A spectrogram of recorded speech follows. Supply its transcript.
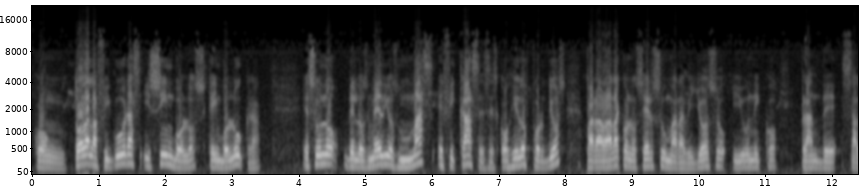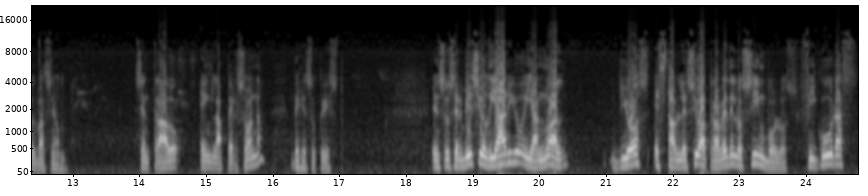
con todas las figuras y símbolos que involucra, es uno de los medios más eficaces escogidos por Dios para dar a conocer su maravilloso y único plan de salvación, centrado en la persona de Jesucristo. En su servicio diario y anual, Dios estableció a través de los símbolos, figuras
